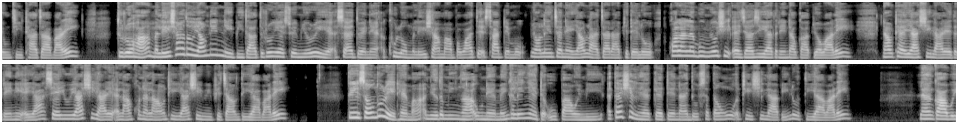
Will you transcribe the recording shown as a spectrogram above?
ယုံကြည်ထားကြပါတယ်။သူတို့ဟာမလေးရှားသို့ရောက်နေနေပြီးသားသူတို့ရဲ့ဆွေမျိုးတွေရဲ့အဆက်အသွယ်နဲ့အခုလိုမလေးရှားမှာဘဝတည်စတင်မှုမျှော်လင့်ချက်နဲ့ရောက်လာကြတာဖြစ်တယ်လို့ကွာလာလမ်ပူမြို့ရှိအဲဂျာစီယာသတင်းတောက်ကပြောပါတယ်။နောက်ထပ်ရရှိလာတဲ့သတင်းတွေအရဆယ်ယူရရှိရတဲ့အလောင်း9လောင်းအထိရရှိပြီဖြစ်ကြောင်းသိရပါတယ်။ တည်ဆုံးသူတွေထဲမှာအမျိုးသမီး9ဦးနဲ့မိန်းကလေးငယ်2ဦးပါဝင်ပြီးအသက်ရှင်လျက်ကဲတင်နိုင်သူ73ဦးအထိရှိလာပြီလို့သိရပါတယ်။လန်ကာဝီ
